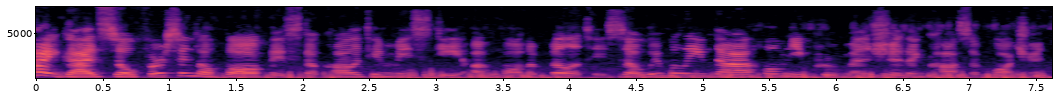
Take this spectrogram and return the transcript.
Hi guys, so first thing of all is the quality meets the affordability. So we believe that home improvement shouldn't cost a fortune.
